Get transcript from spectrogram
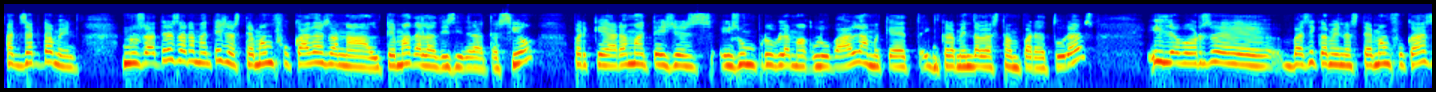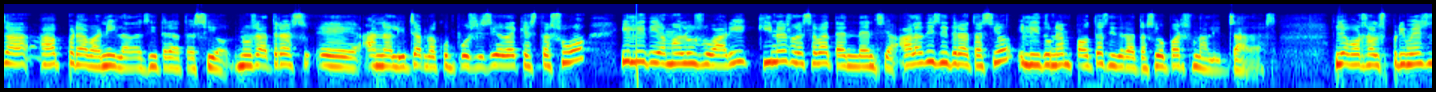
Exactament. Nosaltres ara mateix estem enfocades en el tema de la deshidratació, perquè ara mateix és, és un problema global amb aquest increment de les temperatures i llavors eh, bàsicament estem enfocats a, a prevenir la deshidratació. Nosaltres eh, analitzem la composició d'aquesta suor i li diem a l'usuari quina és la seva tendència a la deshidratació i li donem pautes d'hidratació personalitzades. Llavors, els primers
